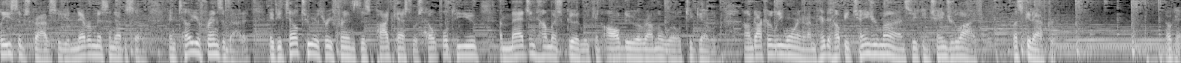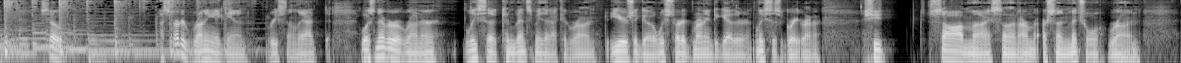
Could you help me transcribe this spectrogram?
please subscribe so you never miss an episode and tell your friends about it. If you tell two or three friends this podcast was helpful to you, imagine how much good we can all do around the world together. I'm Dr. Lee Warren and I'm here to help you change your mind so you can change your life. Let's get after it. Okay, so I started running again recently. I was never a runner. Lisa convinced me that I could run years ago. We started running together, and Lisa's a great runner. She saw my son, our, our son Mitchell, run,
